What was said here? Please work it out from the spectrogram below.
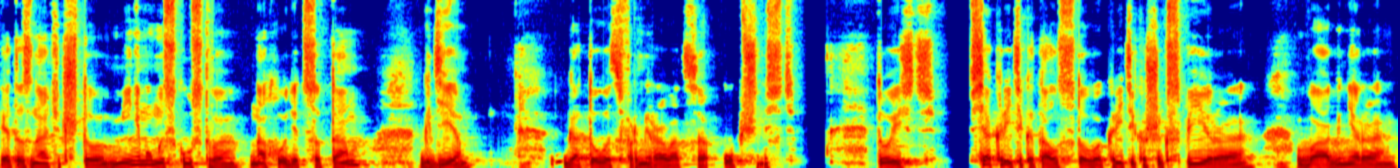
Это значит, что минимум искусства находится там, где готова сформироваться общность. То есть вся критика Толстого, критика Шекспира, Вагнера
